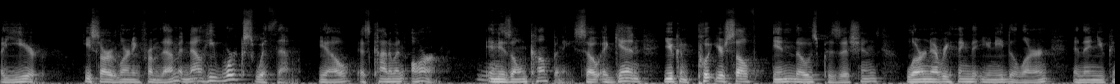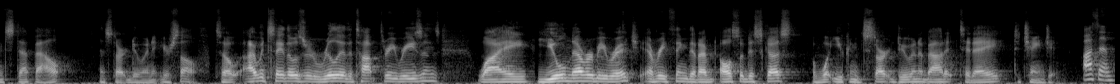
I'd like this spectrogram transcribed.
a year. He started learning from them, and now he works with them, you know, as kind of an arm in his own company. So again, you can put yourself in those positions, learn everything that you need to learn, and then you can step out and start doing it yourself. So I would say those are really the top three reasons why you'll never be rich. Everything that I've also discussed of what you can start doing about it today to change it. Awesome.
